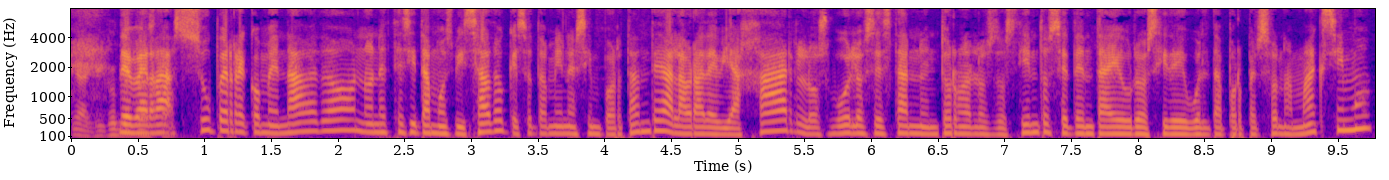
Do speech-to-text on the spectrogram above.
De verdad, súper recomendado. No necesitamos visado, que eso también es importante a la hora de viajar. Los vuelos están en torno a los 270 euros ida y vuelta por persona máximo.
